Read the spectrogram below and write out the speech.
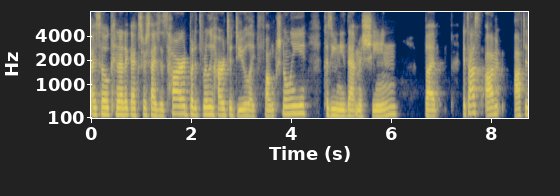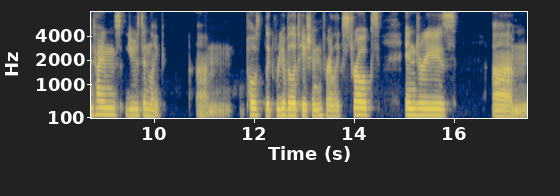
isokinetic exercise is hard, but it's really hard to do like functionally because you need that machine. But it's also oftentimes used in like um, post like rehabilitation for like strokes, injuries, um,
